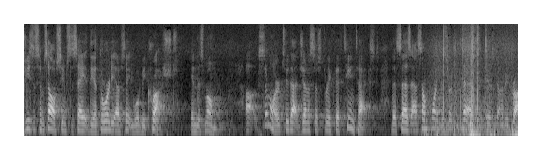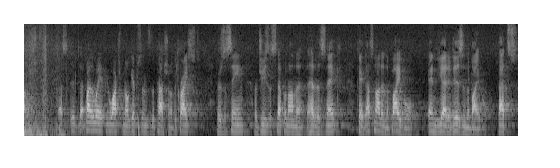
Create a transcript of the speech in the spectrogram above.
Jesus himself seems to say the authority of Satan will be crushed in this moment. Uh, similar to that Genesis 3.15 text that says at some point the serpent's head is going to be crushed. By the way, if you watch Mel Gibson's The Passion of the Christ, there's a scene of Jesus stepping on the, the head of the snake. Okay, that's not in the Bible, and yet it is in the Bible. That's,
